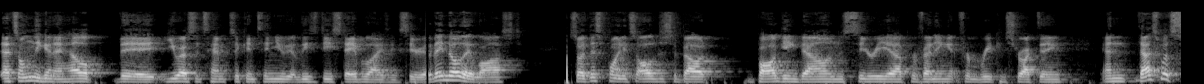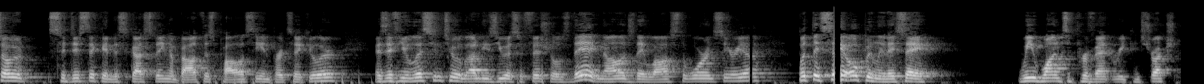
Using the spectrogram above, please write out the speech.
that's only going to help the U.S. attempt to continue at least destabilizing Syria. They know they lost. So at this point, it's all just about bogging down Syria, preventing it from reconstructing. And that's what's so sadistic and disgusting about this policy in particular is if you listen to a lot of these U.S. officials, they acknowledge they lost the war in Syria, but they say openly, they say, we want to prevent reconstruction.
